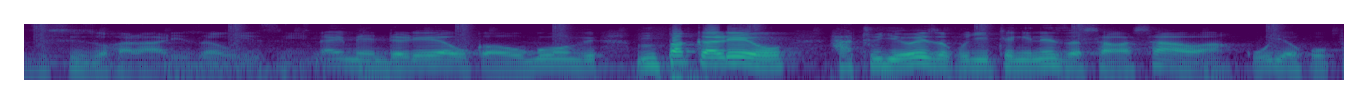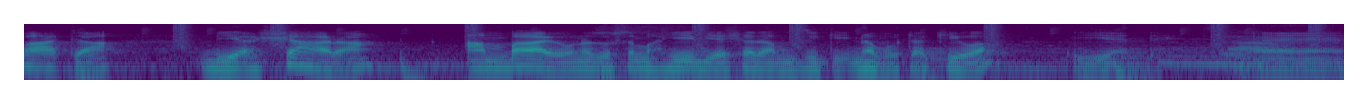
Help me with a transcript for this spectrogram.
zisizo halali za wizi, na imeendelea ukawa ugomvi mpaka leo. Hatujaweza kujitengeneza sawasawa kuja kupata biashara ambayo unaweza kusema hii biashara ya muziki inavyotakiwa iende. Eh,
